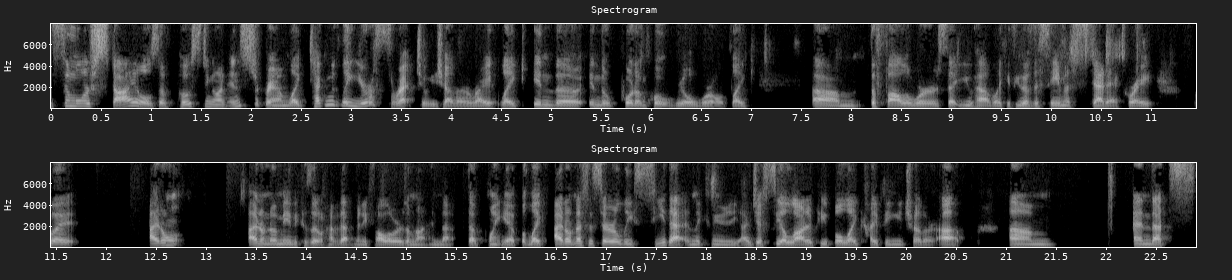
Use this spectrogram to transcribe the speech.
similar styles of posting on Instagram, like technically you're a threat to each other, right? Like in the in the quote unquote real world. Like um, the followers that you have, like if you have the same aesthetic, right? But I don't, I don't know, maybe because I don't have that many followers, I'm not in that that point yet. But like, I don't necessarily see that in the community. I just see a lot of people like hyping each other up. Um, and that's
